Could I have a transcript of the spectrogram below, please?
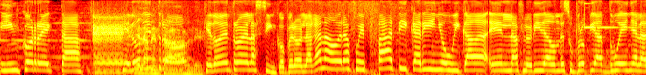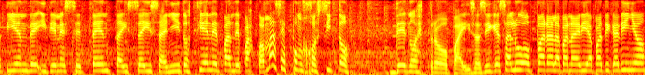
incorrecta. quedó, qué dentro, lamentable. quedó dentro de las cinco, pero la ganadora fue Patti Cariño, ubicada en la Florida, donde su propia dueña la atiende y tiene 76 añitos. Tiene el pan de Pascua más esponjosito de nuestro país. Así que saludos para la panadería Pati Cariño,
